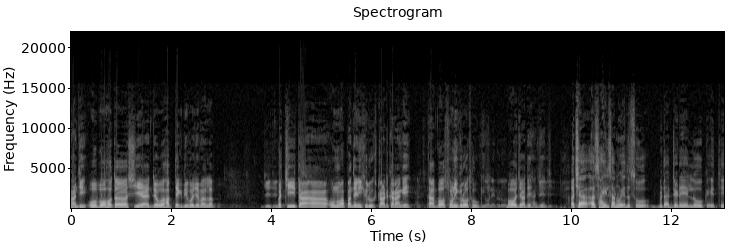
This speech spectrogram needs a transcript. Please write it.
ਹਾਂਜੀ ਉਹ ਬਹੁਤ ਅੱਛੀ ਹੈ ਜੋ ਹਫ਼ਤੇ ਦੀ ਹੋ ਜੇ ਮਤਲਬ ਜੀ ਜੀ। ਬੱਚੀ ਤਾਂ ਉਹਨੂੰ ਆਪਾਂ ਦੇਣੀ ਸ਼ੁਰੂ ਸਟਾਰਟ ਕਰਾਂਗੇ ਤਾਂ ਬਹੁਤ ਸੋਹਣੀ ਗਰੋਥ ਹੋਊਗੀ। ਬਹੁਤ ਜ਼ਿਆਦਾ ਹਾਂਜੀ ਹਾਂਜੀ। ਅੱਛਾ ਸਾਹਿਲ ਸਾਨੂੰ ਇਹ ਦੱਸੋ ਬੇਟਾ ਜਿਹੜੇ ਲੋਕ ਇੱਥੇ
